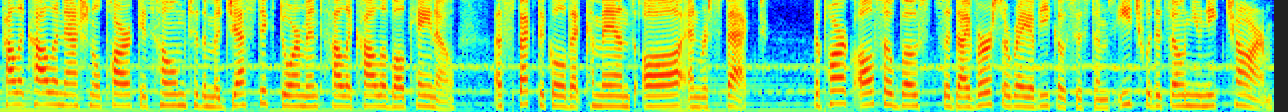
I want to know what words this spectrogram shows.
Haleakala National Park is home to the majestic dormant Haleakala volcano, a spectacle that commands awe and respect. The park also boasts a diverse array of ecosystems, each with its own unique charm.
